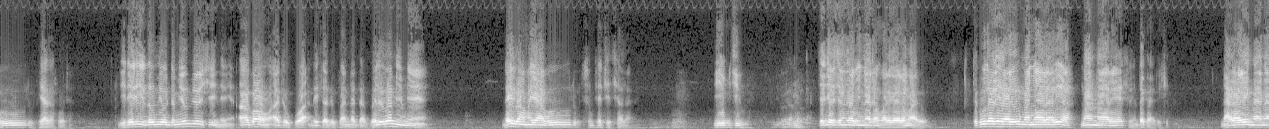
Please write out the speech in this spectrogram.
ဘူးလို့ဘုရားကဟောတာဒီဒိဋ္ဌိသုံးမျိုးတစ်မျိုးမျိုးရှိနေရင်အာပေါင်းအထုတ်กว่าအိဋ္ဌဒုက္ခအနတ္တဘယ်လိုပဲမြင်မြင်နိဗ္ဗာန်မရဘူးလို့ဆုံးဖြတ်ချက်ချလာရေးမကြည့်ဘူးကြကြစဉ်းစားပြီးနားထောင်ပါရဓမ္မတို့ တခုသောတရားတွေမှနာရာတွေဟာငါနာတယ်ဆိုရင်တက္ကရာတွေရှိနာရာတွေငါနာ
